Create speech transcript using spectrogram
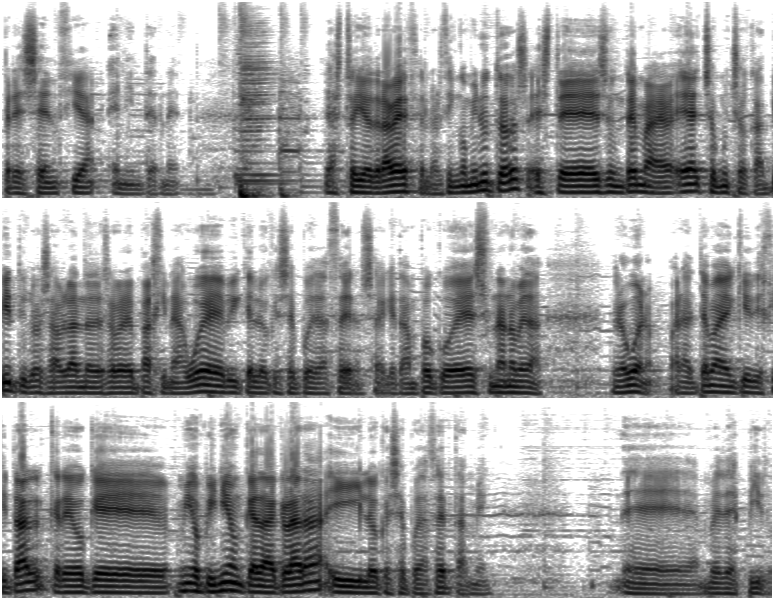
presencia en Internet. Ya estoy otra vez en los cinco minutos. Este es un tema, he hecho muchos capítulos hablando de sobre página web y qué es lo que se puede hacer, o sea que tampoco es una novedad. Pero bueno, para el tema del kit digital creo que mi opinión queda clara y lo que se puede hacer también. Eh, me despido.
